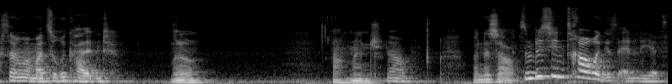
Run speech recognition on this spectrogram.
sagen wir mal, zurückhaltend. Ja. Ach Mensch. Ja. Vanessa, Ist ein bisschen ein trauriges Ende jetzt.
